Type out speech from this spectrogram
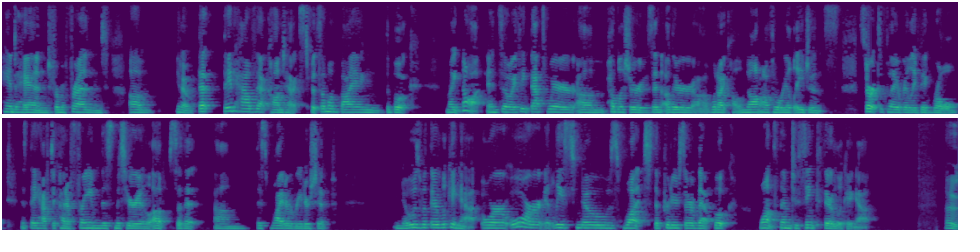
hand to hand from a friend. Um, you know, that they'd have that context, but someone buying the book might not. And so I think that's where um, publishers and other uh, what I call non-authorial agents start to play a really big role. Is they have to kind of frame this material up so that um, this wider readership knows what they're looking at, or or at least knows what the producer of that book wants them to think they're looking at. Now,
